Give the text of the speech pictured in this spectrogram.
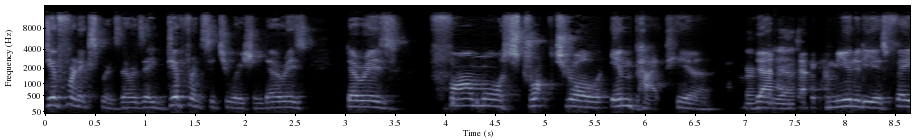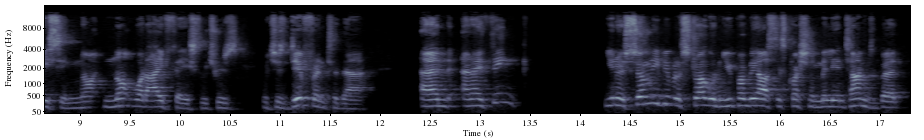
different experience. There is a different situation. There is, there is far more structural impact here that, that the community is facing, not, not what I faced, which was, which is different to that and and I think, you know, so many people have struggled, and you probably asked this question a million times, but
